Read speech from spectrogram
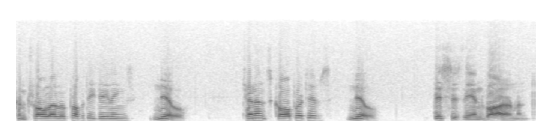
Control over property dealings, nil. Tenants' cooperatives, nil. This is the environment.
